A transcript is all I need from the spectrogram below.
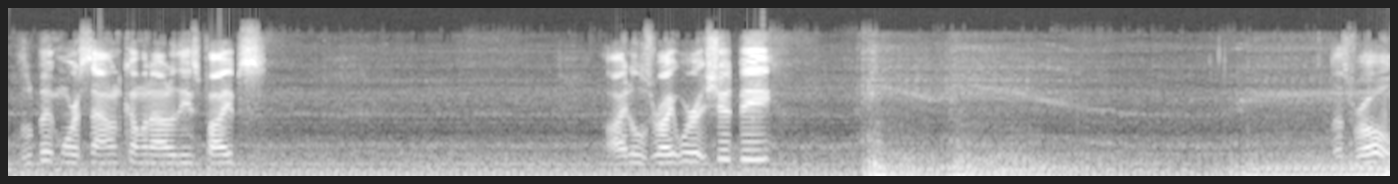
a little bit more sound coming out of these pipes. Idle's right where it should be. Let's roll.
